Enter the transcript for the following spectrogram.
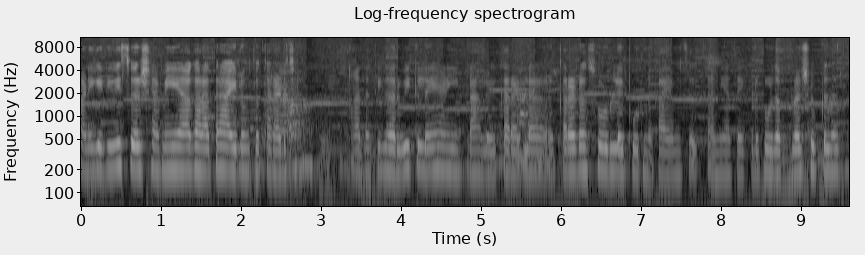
आणि गेली वीस वर्ष आम्ही या घरात राहिलो होतो कराडच्या. आता ती घर विकलं आहे आणि इकडं आलो आहे कराडला कराड सोडलं आहे पूर्ण कायमचंच आणि आता इकडं तुळजापूरला शिफ्ट झालं.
